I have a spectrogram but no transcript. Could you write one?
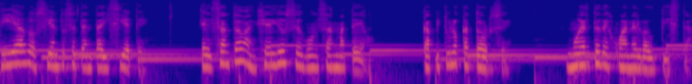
Día 277. El Santo Evangelio según San Mateo. Capítulo 14. Muerte de Juan el Bautista.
